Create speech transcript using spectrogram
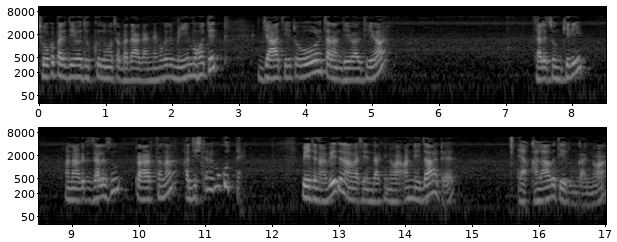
ශෝක පරිදේව දුක්ඛ දෝමස බදාගන්නේ. මොකද මේ මොහොතෙත් ಜಾතියට ඕන තරම් දේවල් තියෙනවා. සැලසුම් කිරීම අනාගත සැලසුම් ප්‍රාර්ථනා අදිෂ්ඨාන මොකුත් නැහැ. වේදනාව වේදනාව වශයෙන් දකින්නවා අන්න එදාට එයා කලාව තේරුම් ගන්නවා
